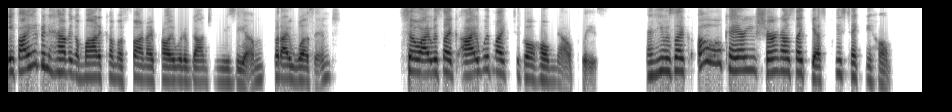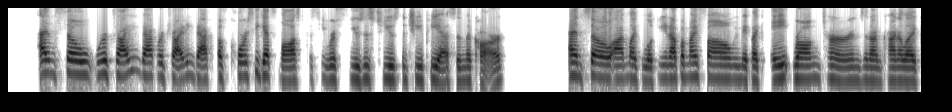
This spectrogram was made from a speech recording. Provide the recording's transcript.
if I had been having a modicum of fun, I probably would have gone to the museum, but I wasn't. So I was like, I would like to go home now, please. And he was like, Oh, okay. Are you sure? And I was like, Yes, please take me home. And so we're driving back. We're driving back. Of course, he gets lost because he refuses to use the GPS in the car. And so I'm like looking it up on my phone. We make like eight wrong turns, and I'm kind of like,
